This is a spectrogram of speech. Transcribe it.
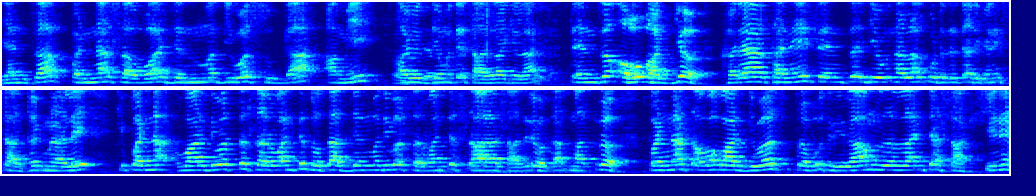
यांचा पन्नासावा जन्मदिवस सुद्धा आम्ही अयोध्येमध्ये साजरा केला. त्यांचं अहोभाग्य खऱ्या अर्थाने त्यांचं जीवनाला कुठेतरी त्या ठिकाणी सार्थक मिळाले. की पन्नास वाढदिवस तर सर्वांचेच होतात जन्मदिवस सर्वांचे सा साजरे होतात मात्र पन्नासावा वाढदिवस प्रभू श्रीराम लल्लांच्या साक्षीने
